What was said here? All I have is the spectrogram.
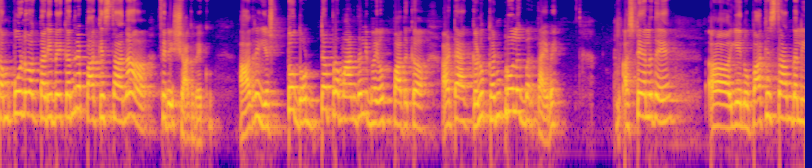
ಸಂಪೂರ್ಣವಾಗಿ ತಡಿಬೇಕಂದ್ರೆ ಪಾಕಿಸ್ತಾನ ಫಿನಿಶ್ ಆಗಬೇಕು. ಆದರೆ ಎಷ್ಟೋ ದೊಡ್ಡ ಪ್ರಮಾಣದಲ್ಲಿ ಭಯೋತ್ಪಾದಕ ಅಟ್ಯಾಕ್ಗಳು ಕಂಟ್ರೋಲಿಗೆ ಬರ್ತಾ ಇವೆ. ಅಷ್ಟೇ ಅಲ್ಲದೆ ಏನು ಪಾಕಿಸ್ತಾನದಲ್ಲಿ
